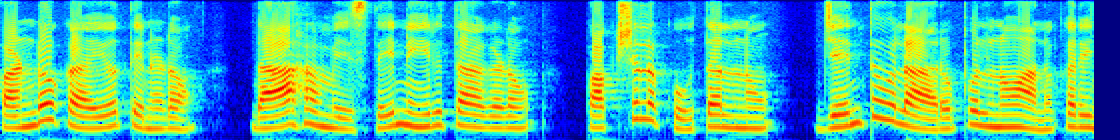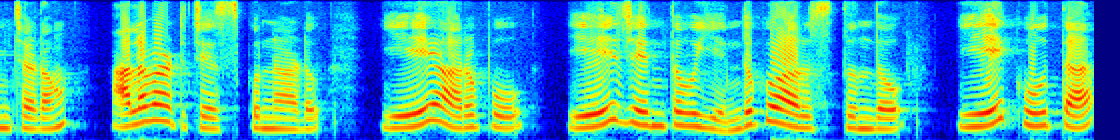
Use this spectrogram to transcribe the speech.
పండోకాయో తినడం దాహం వేస్తే నీరు తాగడం పక్షుల కూతలను జంతువుల అరుపులను అనుకరించడం అలవాటు చేసుకున్నాడు. ఏ అరుపు ఏ జంతువు ఎందుకు అరుస్తుందో ఏ కూత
